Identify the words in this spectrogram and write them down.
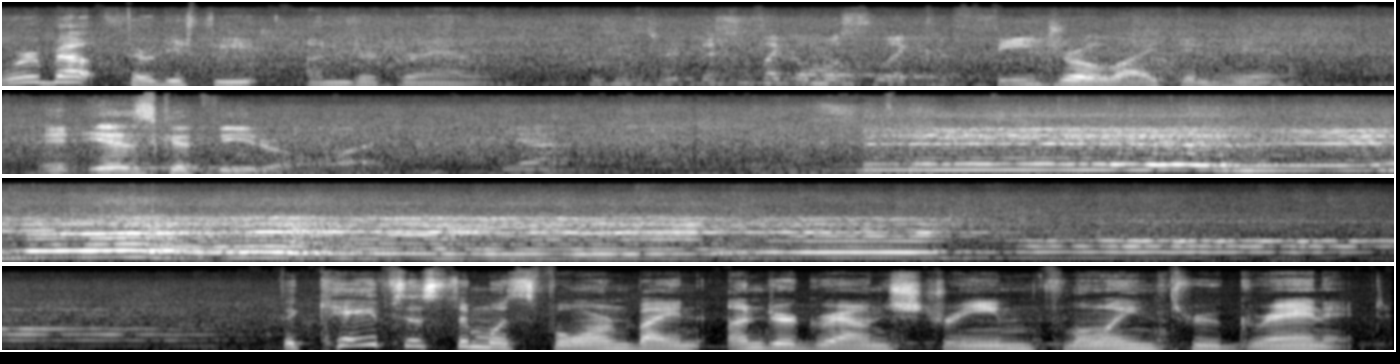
We're about 30 feet underground. This is, this is like almost like cathedral like in here. It is cathedral like. Yeah. The cave system was formed by an underground stream flowing through granite,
